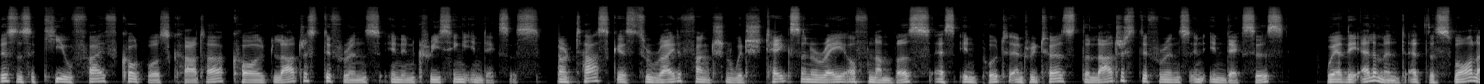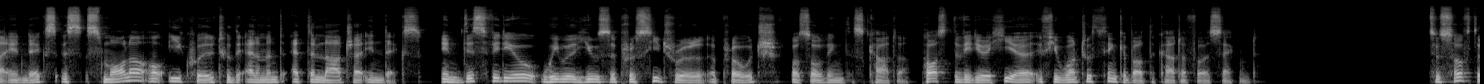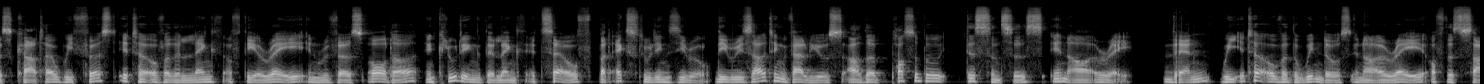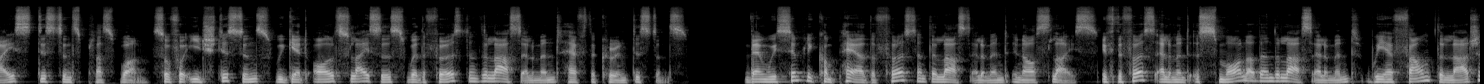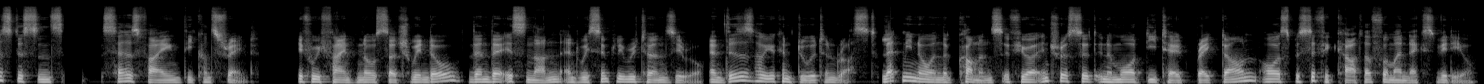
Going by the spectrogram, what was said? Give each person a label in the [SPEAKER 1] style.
[SPEAKER 1] This is a Kyu5 CodeWars kata called largest difference in increasing indexes. Our task is to write a function which takes an array of numbers as input and returns the largest difference in indexes where the element at the smaller index is smaller or equal to the element at the larger index. In this video, we will use a procedural approach for solving this kata. Pause the video here if you want to think about the kata for a second. To solve this kata, we first iter over the length of the array in reverse order, including the length itself, but excluding 0. The resulting values are the possible distances in our array. Then we iter over the windows in our array of the size distance plus 1. So for each distance, we get all slices where the first and the last element have the current distance. Then we simply compare the first and the last element in our slice. If the first element is smaller than the last element, we have found the largest distance satisfying the constraint. If we find no such window, then there is none and we simply return zero. And this is how you can do it in Rust. Let me know in the comments if you are interested in a more detailed breakdown or a specific kata for my next video.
